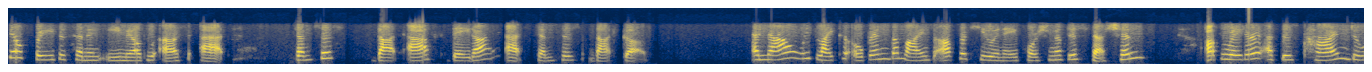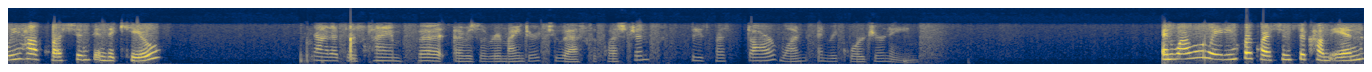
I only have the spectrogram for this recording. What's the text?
feel free to send an email to us at census.askdata at census.gov. And now we'd like to open the lines up for Q&A portion of this session. Operator, at this time, do we have questions in the queue? Not at this time, but as a reminder to ask a question, please press star one and record your name. And while we're waiting for questions to come in,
